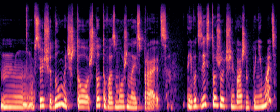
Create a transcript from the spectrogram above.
все еще думать, что что-то возможно исправиться. И вот здесь тоже очень важно понимать,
